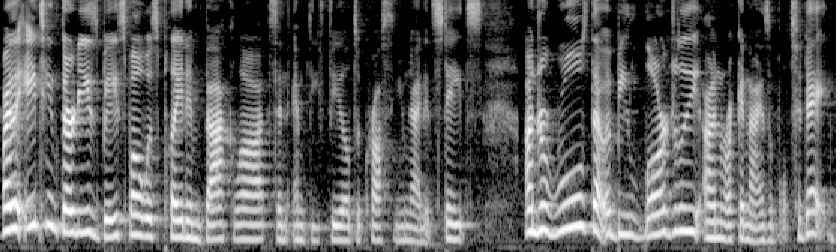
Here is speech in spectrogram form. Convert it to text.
By the 1830s, baseball was played in backlots and empty fields across the United States under rules that would be largely unrecognizable today.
